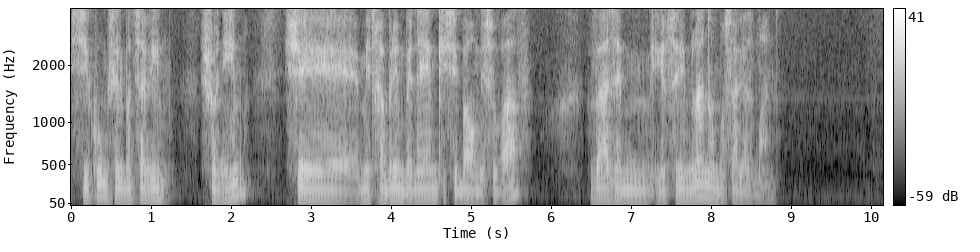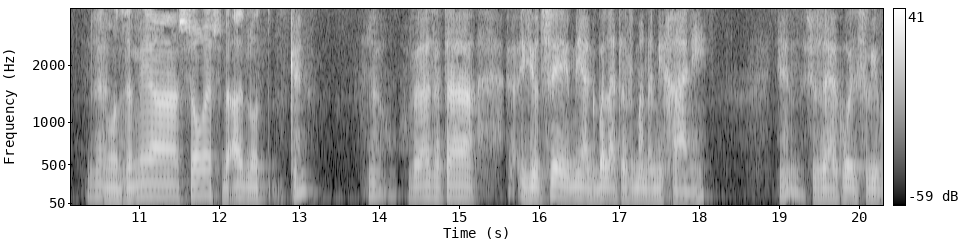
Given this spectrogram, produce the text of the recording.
סיכום של מצבים שונים, שמתחברים ביניהם כסיבה ומסובב, ואז הם יוצרים לנו מושג הזמן. זאת אומרת, זה מהשורש ועד לא... כן, זהו. ואז אתה יוצא מהגבלת הזמן המכני, כן? שזה הכל סביב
